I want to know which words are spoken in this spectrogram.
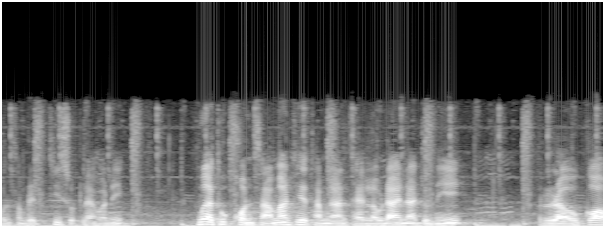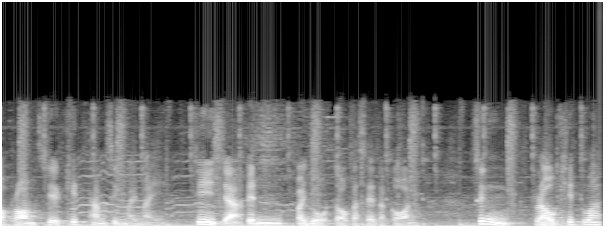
ผลสำเร็จที่สุดแล้ววันนี้ เมื่อทุกคนสามารถที่จะทำงานแทนเราได้นะจุดนี้ เราก็พร้อมที่จะคิดทำสิ่งใหม่ ๆ ที่จะเป็นประโยชน์ต่อเกษตรกร ซึ่งเราคิดว่า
